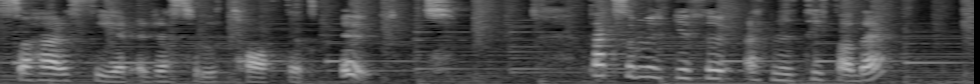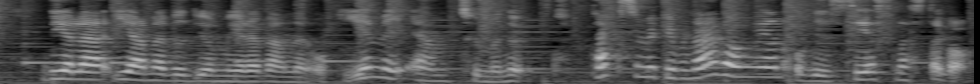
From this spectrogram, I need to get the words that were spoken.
så här ser resultatet ut. Tack så mycket för att ni tittade. Dela gärna videon med era vänner och ge mig en tummen upp. Tack så mycket för den här gången och vi ses nästa gång.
